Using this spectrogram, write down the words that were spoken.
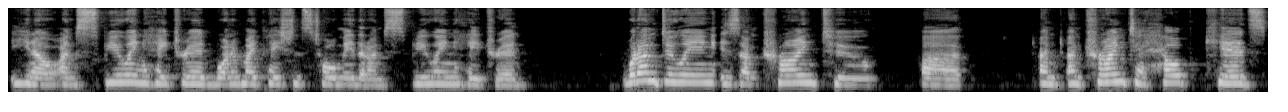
you know, I'm spewing hatred. One of my patients told me that I'm spewing hatred. What I'm doing is I'm trying to, uh, I'm, I'm trying to help kids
